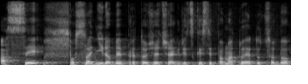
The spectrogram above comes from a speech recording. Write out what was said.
Asi v poslední doby, protože člověk vždycky si pamatuje to, co bylo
